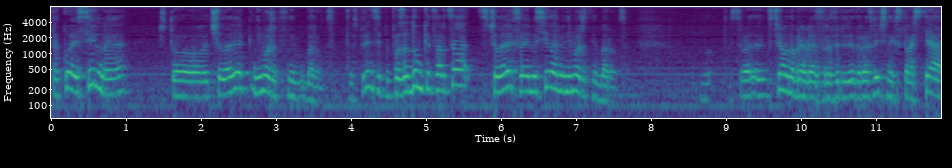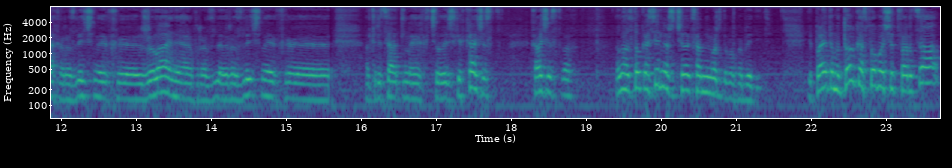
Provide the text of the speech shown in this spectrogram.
такое сильное, что человек не может с ним бороться. То есть, в принципе, по задумке Творца, человек своими силами не может с ним бороться. В чем она проявляется? В различных страстях, различных э, желаниях, различных э, отрицательных человеческих качеств, качествах. Она настолько сильна, что человек сам не может его победить. И поэтому только с помощью Творца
